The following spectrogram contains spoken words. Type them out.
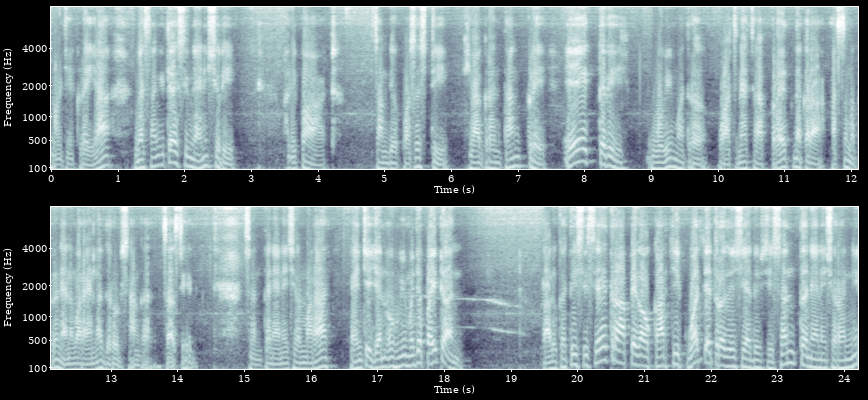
माझ्याकडे या. मी सांगितल्या श्री ज्ञानेश्वरी. हरिपाठ चांगदेव पासष्टी ह्या ग्रंथांकडे एक तरी ओवी मात्र वाचण्याचा प्रयत्न करा असं मात्र ज्ञानमहारायांना जरूर सांगायचं असेल. संत ज्ञानेश्वर महाराज यांची जन्मभूमी म्हणजे पैठण. तालुक्यातील श्री क्षेत्र आपेगाव कार्तिक वद्य त्रयोदशी या दिवशी संत ज्ञानेश्वरांनी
